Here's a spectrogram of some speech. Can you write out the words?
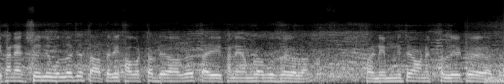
এখানে অ্যাকচুয়ালি বলল যে তাড়াতাড়ি খাবারটা দেওয়া হবে, তাই এখানে আমরা বসে গেলাম। কারণ এমনিতে অনেকটা লেট হয়ে গেছে।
